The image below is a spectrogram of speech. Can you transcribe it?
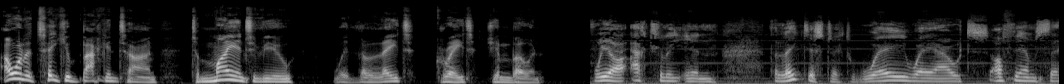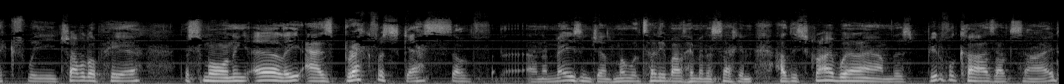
I want to take you back in time to my interview with the late, great Jim Bowen. We are actually in the Lake District, way, way out off the M6. We travelled up here this morning early as breakfast guests of an amazing gentleman. We'll tell you about him in a second. I'll describe where I am. There's beautiful cars outside.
